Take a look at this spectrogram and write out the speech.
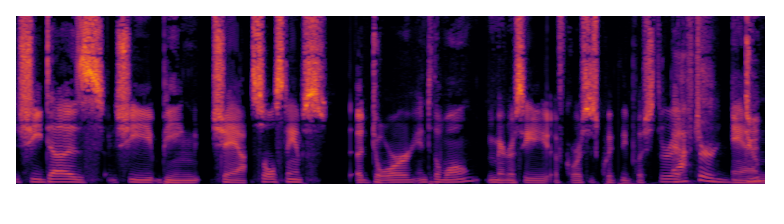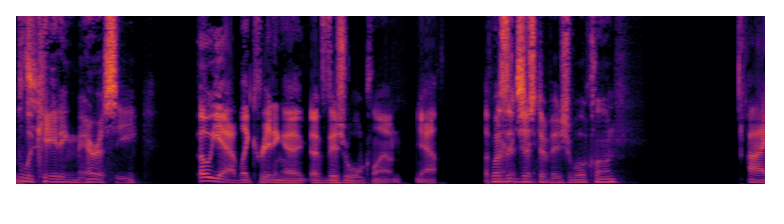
she does she being Shea soul stamps a door into the wall. Marasi, of course, is quickly pushed through it. After and- duplicating Marasi, oh yeah, like creating a, a visual clone. Yeah. was it just a visual clone? I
